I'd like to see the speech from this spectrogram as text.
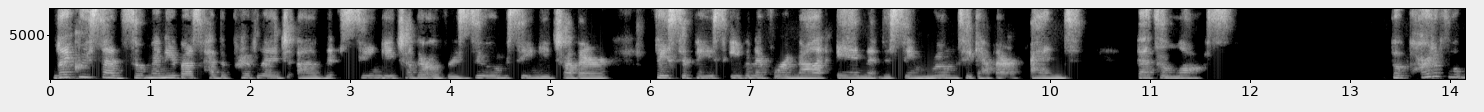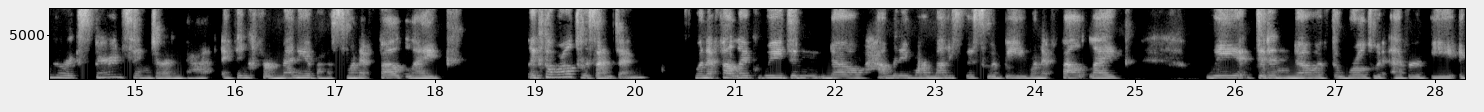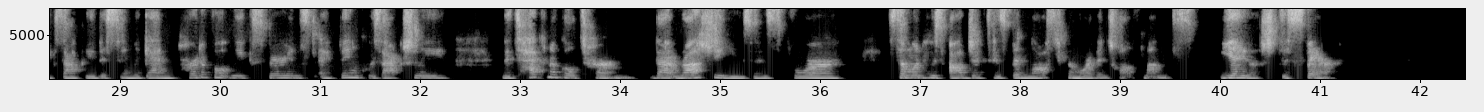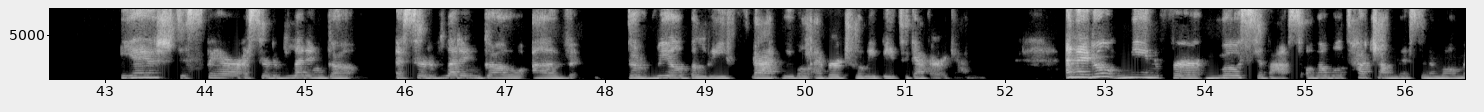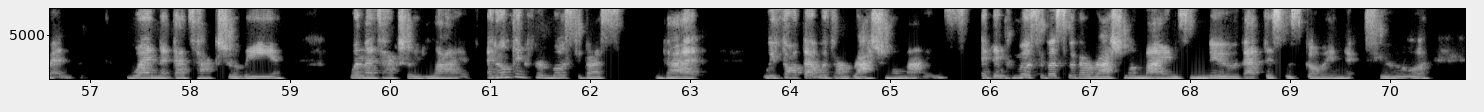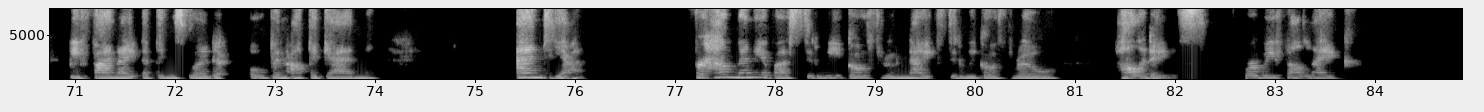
Like we said, so many of us had the privilege of seeing each other over Zoom, seeing each other face to face, even if we're not in the same room together. And that's a loss. But part of what we were experiencing during that, I think for many of us, when it felt like like the world was ending, when it felt like we didn't know how many more months this would be, when it felt like we didn't know if the world would ever be exactly the same again. Part of what we experienced, I think, was actually the technical term that Rashi uses for someone whose object has been lost for more than 12 months. Yesh, despair. Yesh, despair, a sort of letting go, a sort of letting go of the real belief that we will ever truly be together again. And I don't mean for most of us, although we'll touch on this in a moment when that's actually when that's actually live. I don't think for most of us that we thought that with our rational minds. I think most of us with our rational minds knew that this was going to be finite, that things would open up again. And yet, for how many of us did we go through nights, did we go through holidays where we felt like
